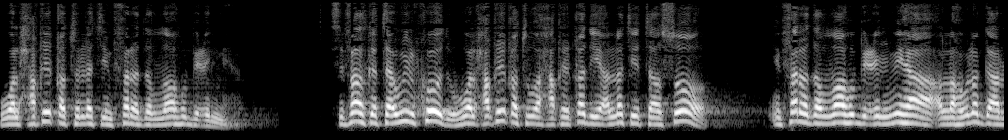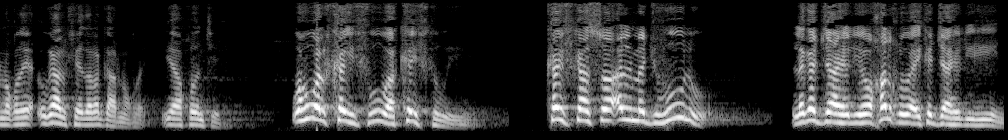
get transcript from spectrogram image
huwa alxaqiiqatu alatii infarada allaahu bicilmiha sifaatka ta'wiilkoodu huwa alxaqiiqatu waa xaqiiqadii allatii taasoo infarada allaahu bicilmiha allah ula gaar noqday ogaalkeeda la gaar noqday. Iyo aqoonteeda. Wa huwa alkayfu waa kayfka weeye. Kayfkaasoo almajhuulu laga jaahil yaho khalqigu ay ka jaahil yihiin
